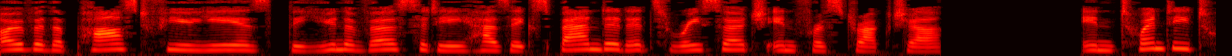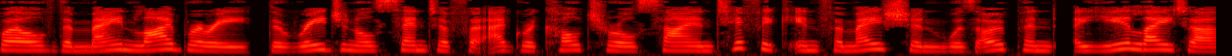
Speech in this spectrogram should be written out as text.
Over the past few years, the university has expanded its research infrastructure. In 2012 the main library, the Regional Center for Agricultural Scientific Information was opened. A year later,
